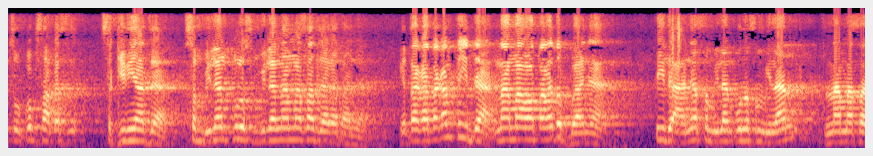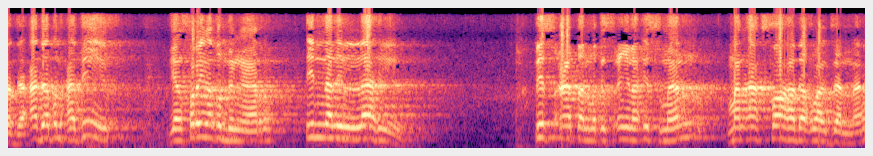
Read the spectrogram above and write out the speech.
cukup sampai segini aja. 99 nama saja katanya. Kita katakan tidak, nama Allah Taala itu banyak. Tidak hanya 99 nama saja. Adapun hadis yang sering antum dengar, innalillahi tis'atan wa tis'ina isman man ahsaha dakhala jannah.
